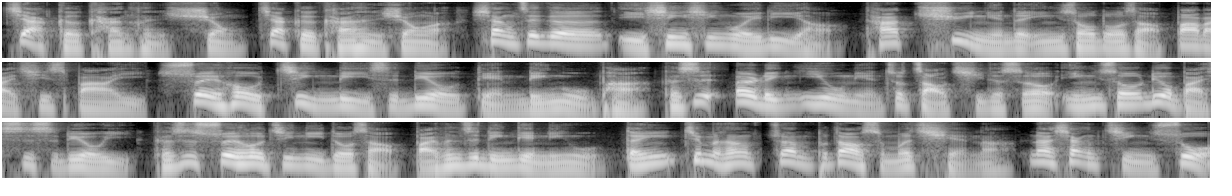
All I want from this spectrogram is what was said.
价格砍很凶，价格砍很凶啊。像这个以星星为例哈，它去年的营收多少？八百七十八亿，税后净利是六点零五帕。可是二零一五年就早期的时候，营收六百四十六亿，可是税后净利多少？百分之零点零五，等于基本上赚不到什么钱呐。那像景硕，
